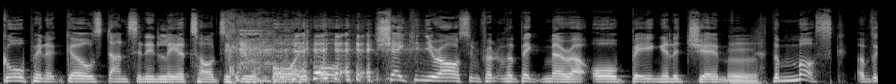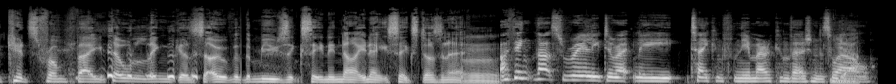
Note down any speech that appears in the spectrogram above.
gawping at girls dancing in leotards if you're a boy, or shaking your ass in front of a big mirror, or being in a gym. Mm. The musk of the kids from Fame still lingers over the music scene in 1986, doesn't it? Mm. I think that's really directly taken from the American version as well. Yeah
